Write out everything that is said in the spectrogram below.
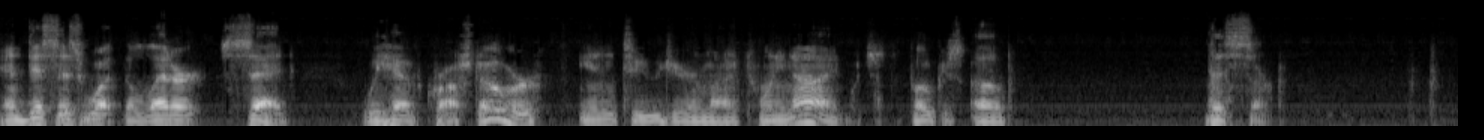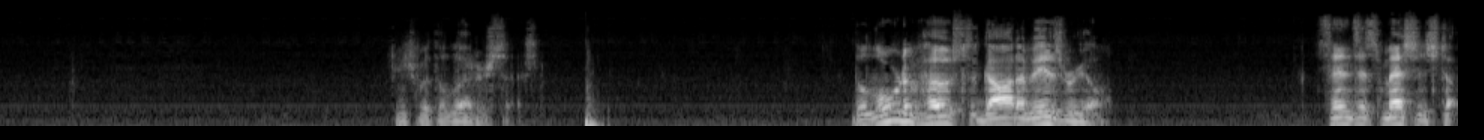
And this is what the letter said. We have crossed over into Jeremiah 29, which is the focus of this sermon. Here's what the letter says The Lord of hosts, the God of Israel, sends this message to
